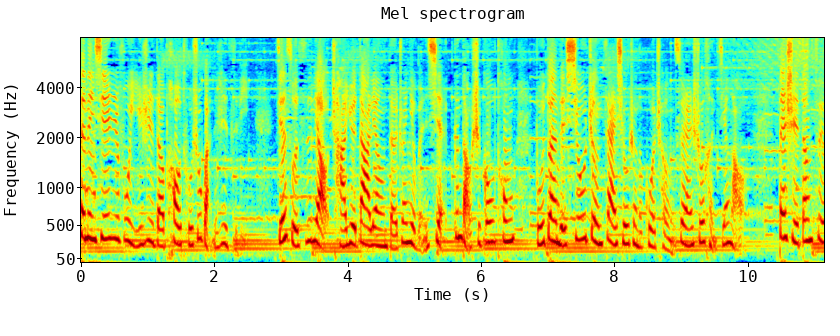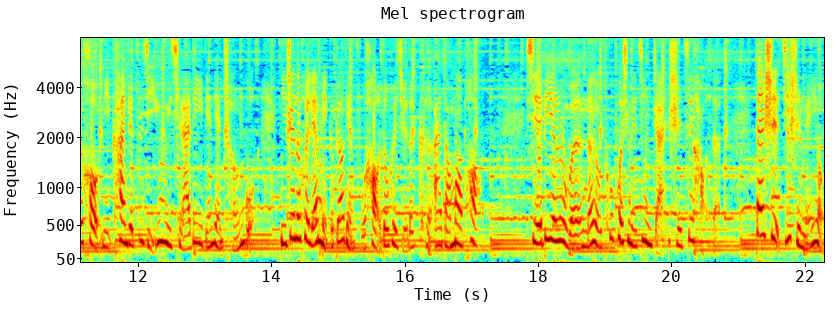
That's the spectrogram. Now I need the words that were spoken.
在那些日复一日的泡图书馆的日子里。检索资料、查阅大量的专业文献、跟导师沟通、不断的修正再修正的过程，虽然说很煎熬，但是当最后你看着自己孕育起来的一点点成果，你真的会连每个标点符号都会觉得可爱到冒泡。写毕业论文能有突破性的进展是最好的，但是即使没有，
